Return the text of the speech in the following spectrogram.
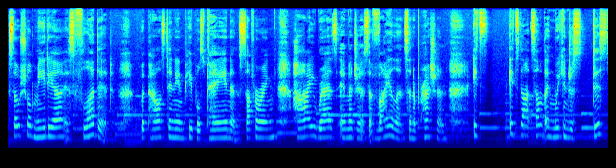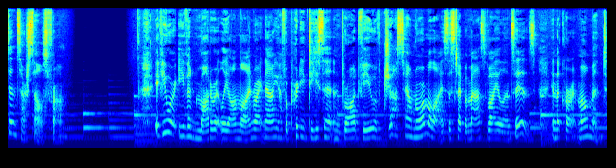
Social media is flooded with Palestinian people's pain and suffering, high res images of violence and oppression. It's, it's not something we can just distance ourselves from. If you are even moderately online right now, you have a pretty decent and broad view of just how normalized this type of mass violence is in the current moment,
